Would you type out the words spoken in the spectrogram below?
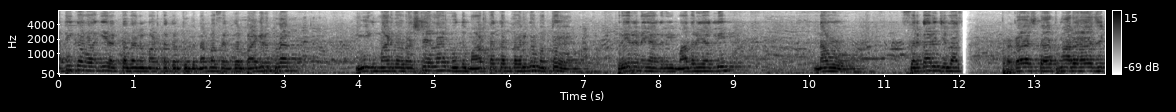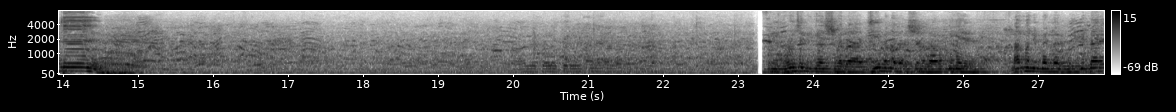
ಅಧಿಕವಾಗಿ ರಕ್ತದಾನ ಮಾಡ್ತಕ್ಕಂಥದ್ದು ನಮ್ಮ ಸಂಕಲ್ಪ ಆಗಿರುತ್ತದೆ. ಈಗ ಮಾಡಿದವರು ಅಷ್ಟೇ ಅಲ್ಲ, ಮುಂದೆ ಮಾಡ್ತಕ್ಕಂಥವ್ರಿಗೂ ಮತ್ತು ಪ್ರೇರಣೆಯಾಗಲಿ, ಮಾದರಿಯಾಗಲಿ. ನಾವು ಸರ್ಕಾರಿ ಜಿಲ್ಲಾ ಪ್ರಕಾಶ್ ತಾತ್ ಶ್ರೀ ಭೋಜಲಿಂಗೇಶ್ವರ ಜೀವನ ದರ್ಶನದ ಒಟ್ಟಿಗೆ ನಮ್ಮ ನಿಮ್ಮೆಲ್ಲರಿಗೂ ಇದ್ದಾರೆ.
